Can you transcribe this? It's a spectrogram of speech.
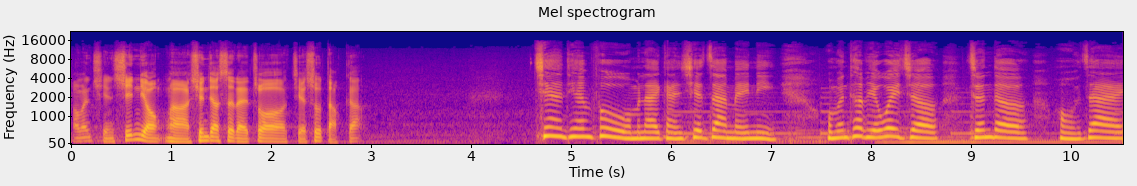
我们请新勇啊宣教师来做结束祷告。亲爱的天赋，我们来感谢赞美你。我们特别为着真的。哦，在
